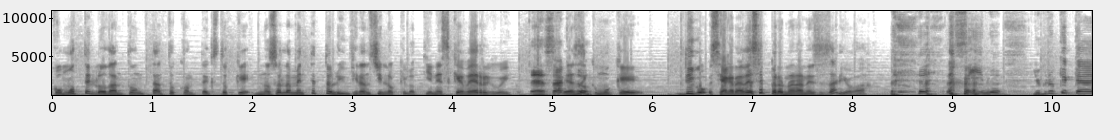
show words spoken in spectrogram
cómo te lo dan con tanto contexto que no solamente te lo infieren, sino que lo tienes que ver, güey. Exacto. Es así como que, digo, se agradece, pero no era necesario, ¿va? sí, no. yo creo que acá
